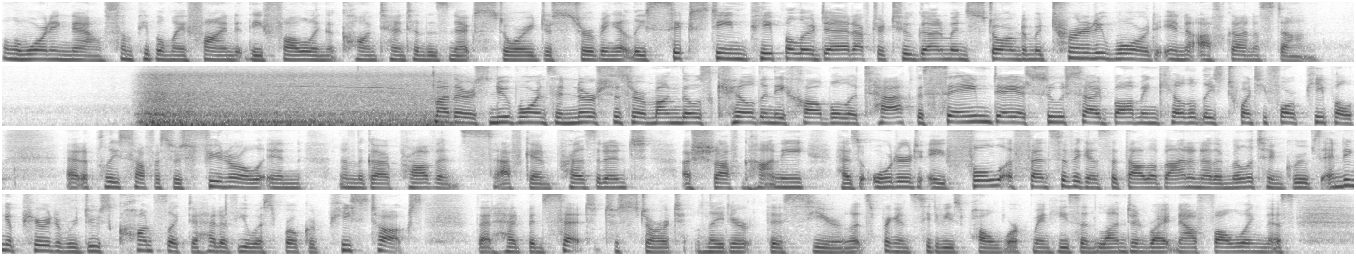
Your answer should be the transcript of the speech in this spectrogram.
Well, a warning now. Some people may find the following content in this next story disturbing. At least 16 people are dead after two gunmen stormed a maternity ward in Afghanistan. Mothers, newborns, and nurses are among those killed in the Kabul attack. The same day a suicide bombing killed at least 24 people at a police officer's funeral in Nangarhar province. Afghan President Ashraf Ghani has ordered a full offensive against the Taliban and other militant groups, ending a period of reduced conflict ahead of U.S. brokered peace talks that had been set to start later this year. Let's bring in CTV's Paul Workman. He's in London right now following this.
